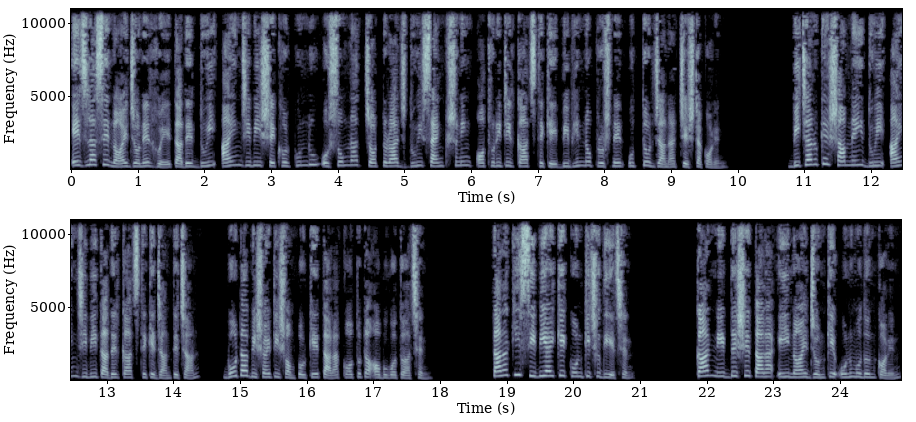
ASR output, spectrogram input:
এজলাসে নয় জনের হয়ে তাদের দুই আইনজীবী শেখর কুণ্ডু ও সোমনাথ চট্টরাজ দুই স্যাংশনিং অথরিটির কাছ থেকে বিভিন্ন প্রশ্নের উত্তর জানার চেষ্টা করেন। বিচারকের সামনেই দুই আইনজীবী তাদের কাছ থেকে জানতে চান গোটা বিষয়টি সম্পর্কে তারা কতটা অবগত আছেন? তারা কি সিবিআইকে কোন কিছু দিয়েছেন? কার নির্দেশে তারা এই নয় জনকে অনুমোদন করেন?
